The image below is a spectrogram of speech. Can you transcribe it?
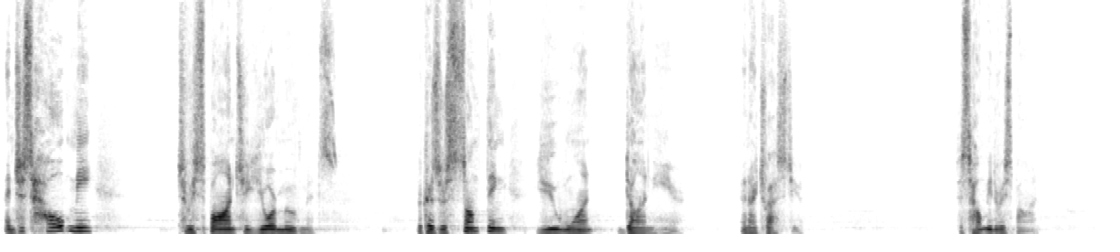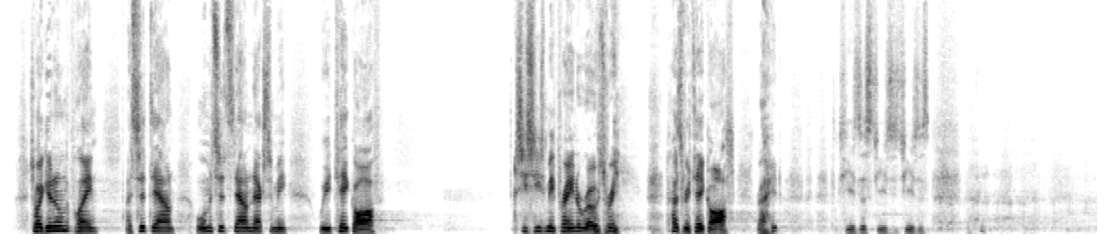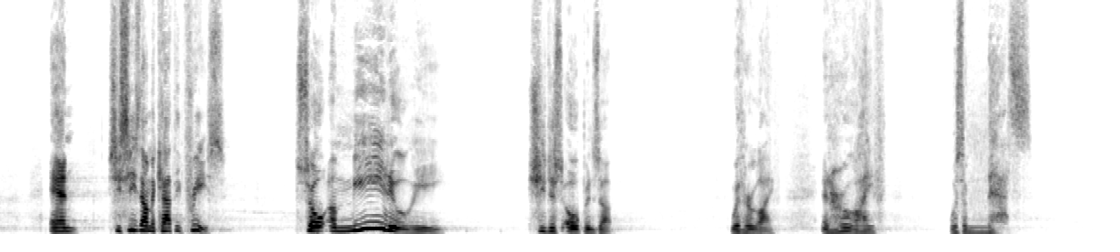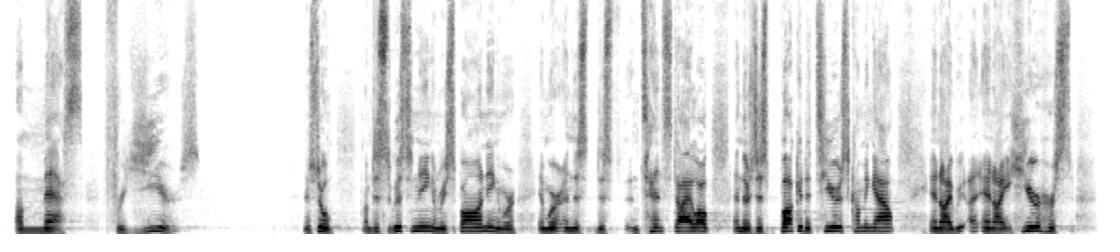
And just help me to respond to your movements because there's something you want done here. And I trust you. Just help me to respond. So I get on the plane. I sit down. A woman sits down next to me. We take off. She sees me praying a rosary as we take off, right? Jesus, Jesus, Jesus. And she sees I'm a Catholic priest. So immediately, she just opens up with her life. And her life was a mess. A mess for years. And so I'm just listening and responding, and we're, and we're in this, this intense dialogue, and there's this bucket of tears coming out and I, and I hear her,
